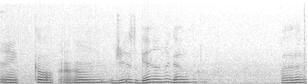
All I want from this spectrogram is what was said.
Alright, cool. I'm just gonna go. You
